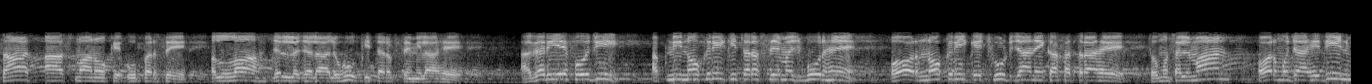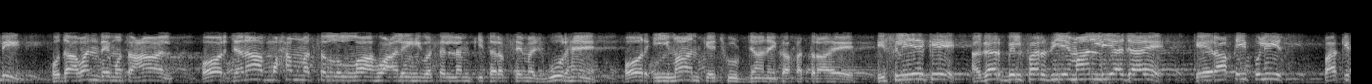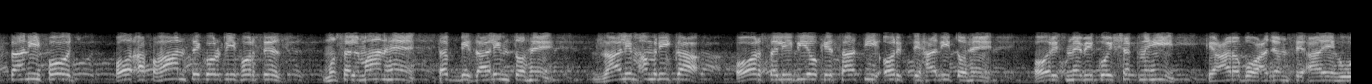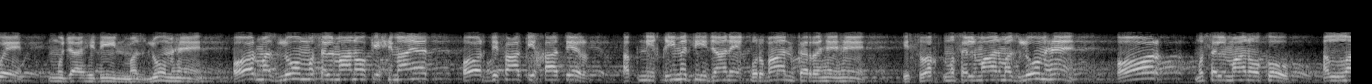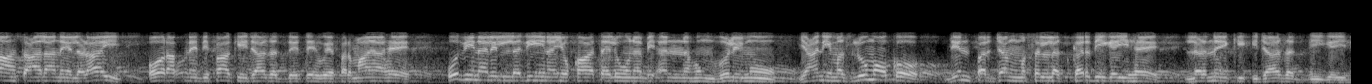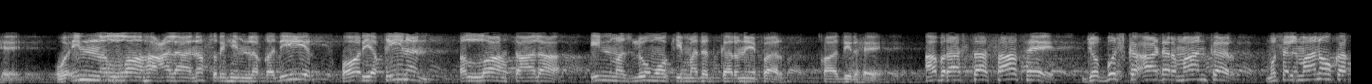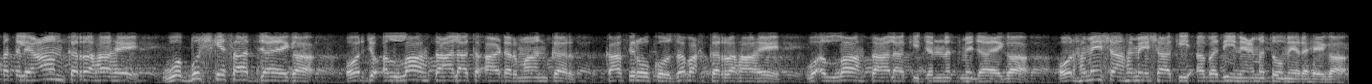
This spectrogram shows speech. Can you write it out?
سات آسمانوں کے اوپر سے اللہ جل جلالہ کی طرف سے ملا ہے۔ اگر یہ فوجی اپنی نوکری کی طرف سے مجبور ہیں اور نوکری کے چھوٹ جانے کا خطرہ ہے، تو مسلمان اور مجاہدین بھی خداوند متعال اور جناب محمد صلی اللہ علیہ وسلم کی طرف سے مجبور ہیں اور ایمان کے چھوٹ جانے کا خطرہ ہے۔ اس لیے کہ اگر بالفرض یہ مان لیا جائے کہ عراقی پولیس، پاکستانی فوج اور افغان سیکورٹی فورسز مسلمان ہیں، تب بھی ظالم تو ہیں۔ ظالم امریکہ اور صلیبیوں کے ساتھی اور اتحادی تو ہیں۔ اور اس میں بھی کوئی شک نہیں کہ عرب و عجم سے آئے ہوئے مجاہدین مظلوم ہیں۔ اور مظلوم مسلمانوں کی حمایت اور دفاع کی خاطر اپنی قیمتی جانیں قربان کر رہے ہیں۔ اس وقت مسلمان مظلوم ہیں اور مسلمانوں کو اللہ تعالی نے لڑائی اور اپنے دفاع کی اجازت دیتے ہوئے فرمایا ہے، اذن للذین یقاتلون بانہم ظلموا یعنی مظلوموں کو جن پر جنگ مسلط کر دی گئی ہے، لڑنے کی اجازت دی گئی ہے۔ وَإِنَّ اللَّهَ عَلَى نَصْرِهِمْ لَقَدِيرٌ، اور یقیناً اللہ تعالی ان مظلوموں کی مدد کرنے پر قادر ہے۔ اب راستہ صاف ہے، جو بش کا آرڈر مان کر مسلمانوں کا قتل عام کر رہا ہے، وہ بش کے ساتھ جائے گا اور جو اللہ تعالیٰ کا آرڈر مان کر کافروں کو ذبح کر رہا ہے، وہ اللہ تعالیٰ کی جنت میں جائے گا اور ہمیشہ ہمیشہ کی ابدی نعمتوں میں رہے گا۔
